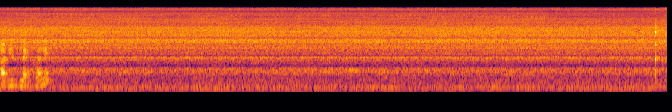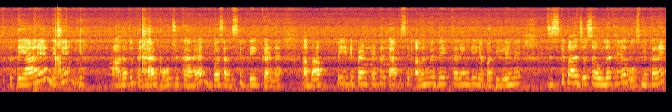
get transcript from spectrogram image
अब ये ब्लैक वाले। तो तैयार है? देखें, ये आधा तो तैयार हो चुका है। बस अब इसे बेक करना है। अब आप पे डिपेंड करता है कि आप इसे अवन में बेक करेंगे या पतीले में। जिसके पास जो सहूलत है, वो उसमें करें।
